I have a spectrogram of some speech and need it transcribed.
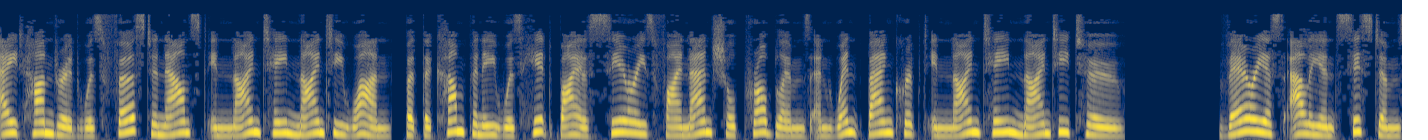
800 was first announced in 1991, but the company was hit by a series financial problems and went bankrupt in 1992. Various Alliant systems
